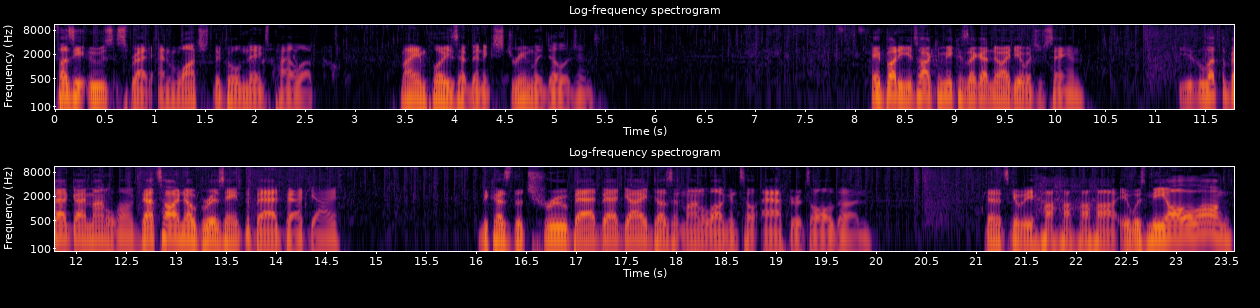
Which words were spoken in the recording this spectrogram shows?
Fuzzy ooze spread and watch the golden eggs pile up. My employees have been extremely diligent. Hey, buddy, you talk to me because I got no idea what you're saying. You let the bad guy monologue. That's how I know Grizz ain't the bad bad guy. Because the true bad bad guy doesn't monologue until after it's all done. Then it's going to be ha ha ha ha. It was me all along.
